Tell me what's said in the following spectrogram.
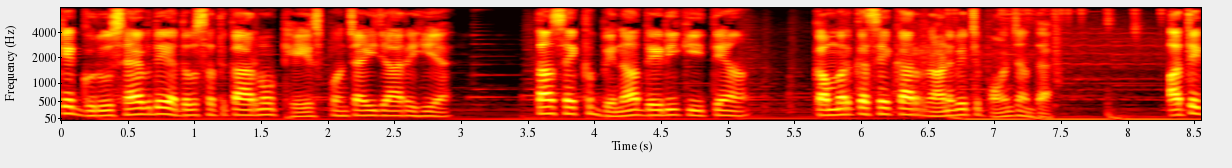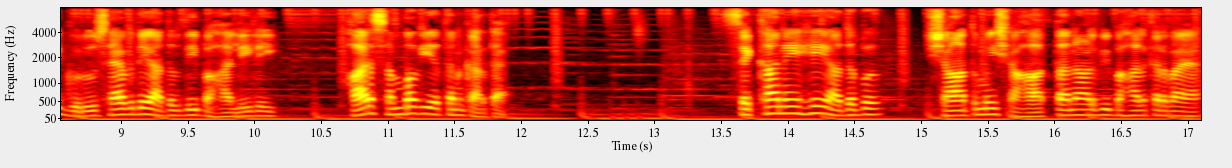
ਕਿ ਗੁਰੂ ਸਾਹਿਬ ਦੇ ਅਦਬ ਸਤਕਾਰ ਨੂੰ ਠੇਸ ਪਹੁੰਚਾਈ ਜਾ ਰਹੀ ਹੈ, ਤਾਂ ਸਿੱਖ ਬਿਨਾਂ ਦੇਰੀ ਕੀਤਿਆਂ ਕਮਰ ਕਸੇ ਕਰ ਰਣ ਵਿੱਚ ਪਹੁੰਚ ਜਾਂਦਾ ਹੈ ਅਤੇ ਗੁਰੂ ਸਾਹਿਬ ਦੇ ਅਦਬ ਦੀ ਬਹਾਲੀ ਲਈ ਹਰ ਸੰਭਵ ਯਤਨ ਕਰਦਾ ਹੈ। ਸਿੱਖਾਂ ਨੇ ਇਹ ਅਦਬ ਸ਼ਾਂਤਮਈ ਸ਼ਹਾਦਤਾਂ ਨਾਲ ਵੀ ਬਹਾਲ ਕਰਵਾਇਆ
